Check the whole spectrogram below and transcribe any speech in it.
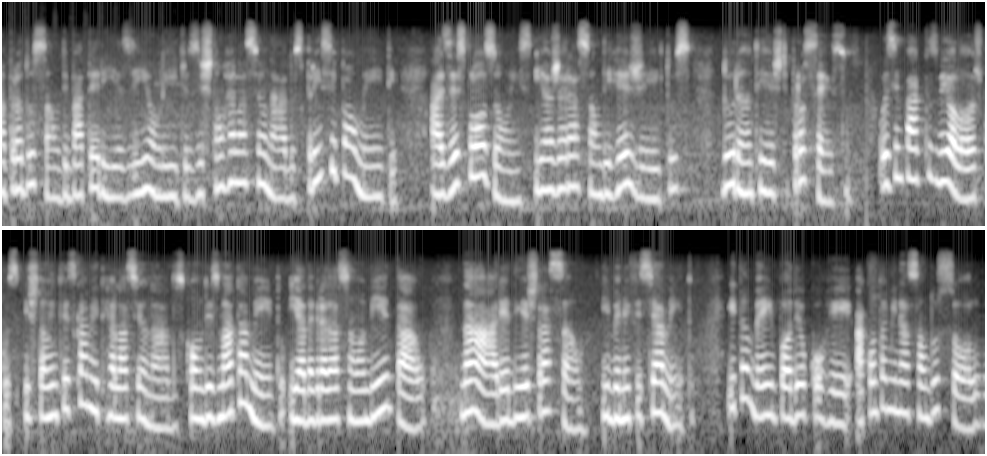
a produção de baterias e íon lítios estão relacionados principalmente às explosões e à geração de rejeitos durante este processo. Os impactos biológicos estão intrinsecamente relacionados com o desmatamento e a degradação ambiental na área de extração e beneficiamento. E também pode ocorrer a contaminação do solo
